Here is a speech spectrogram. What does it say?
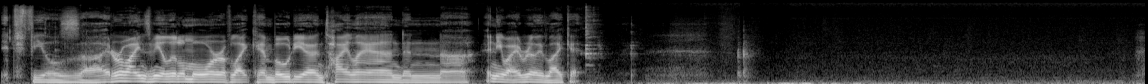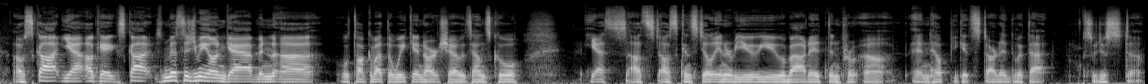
it feels, uh, it reminds me a little more of like Cambodia and Thailand. And uh, anyway, I really like it. Oh, Scott, yeah, okay. Scott, message me on Gab and uh, we'll talk about the weekend art show. It sounds cool yes, I can still interview you about it and uh, and help you get started with that. So just uh,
